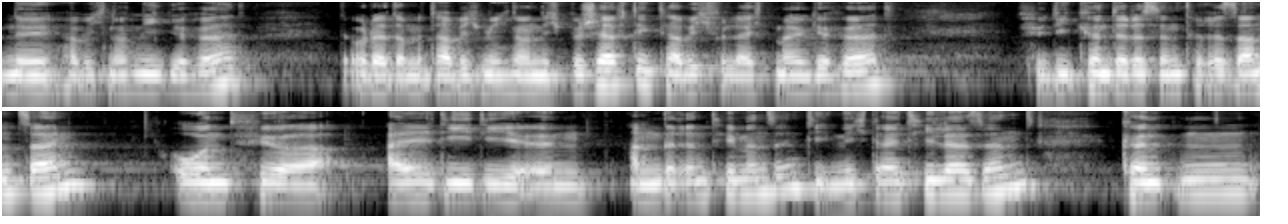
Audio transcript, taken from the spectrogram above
nee, habe ich noch nie gehört oder damit habe ich mich noch nicht beschäftigt, habe ich vielleicht mal gehört. Für die könnte das interessant sein. Und für all die, die in anderen Themen sind, die nicht ITler sind, könnten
